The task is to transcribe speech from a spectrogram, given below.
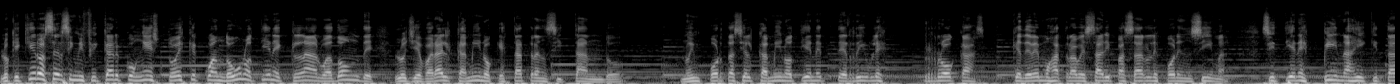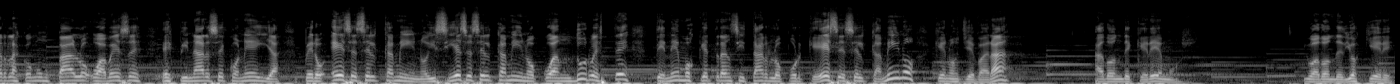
Lo que quiero hacer significar con esto es que cuando uno tiene claro a dónde lo llevará el camino que está transitando, no importa si el camino tiene terribles rocas que debemos atravesar y pasarles por encima. Si tiene espinas y quitarlas con un palo o a veces espinarse con ella. Pero ese es el camino. Y si ese es el camino, cuán duro esté, tenemos que transitarlo porque ese es el camino que nos llevará a donde queremos o a donde Dios quiere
